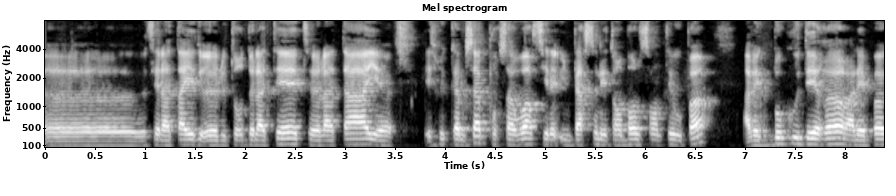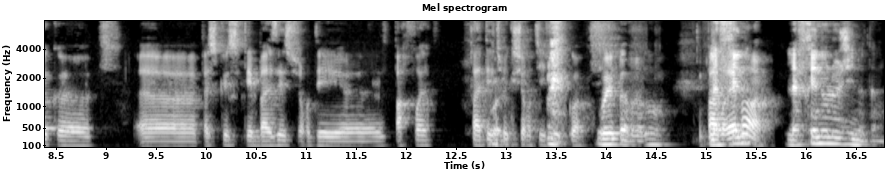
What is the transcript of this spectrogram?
euh, c'est la taille, de- le tour de la tête, la taille, des trucs comme ça pour savoir si une personne est en bonne santé ou pas. Avec beaucoup d'erreurs à l'époque. euh, euh, parce que c'était basé sur des euh, parfois pas des Ouais. trucs scientifiques quoi Oui, pas vraiment. pas La vraiment La phrénologie, notamment.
